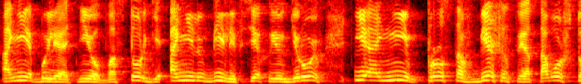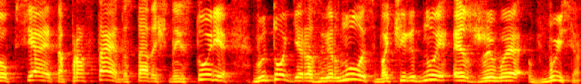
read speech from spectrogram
Они были от нее в восторге. Они любили всех ее героев. И они просто в бешенстве от того, что вся эта простая достаточно история в итоге развернулась в очередной СЖВ высер.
